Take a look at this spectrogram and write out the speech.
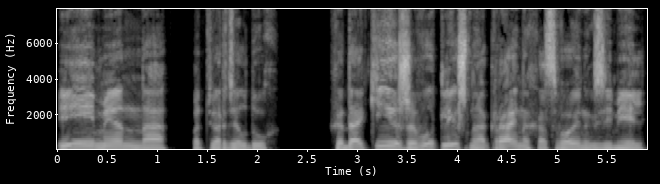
«Именно», — подтвердил дух. «Ходаки живут лишь на окраинах освоенных земель.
